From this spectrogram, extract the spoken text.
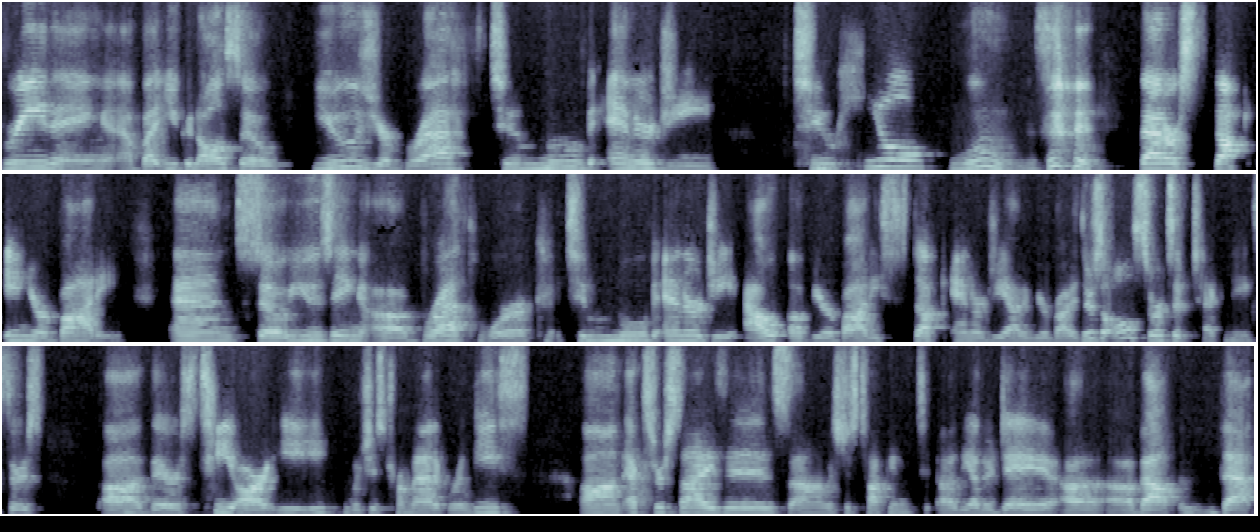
breathing, but you can also use your breath to move energy to heal wounds that are stuck in your body. And so, using uh, breath work to move energy out of your body, stuck energy out of your body. There's all sorts of techniques. There's uh, there's TRE, which is traumatic release um, exercises. Uh, I was just talking to, uh, the other day uh, about that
